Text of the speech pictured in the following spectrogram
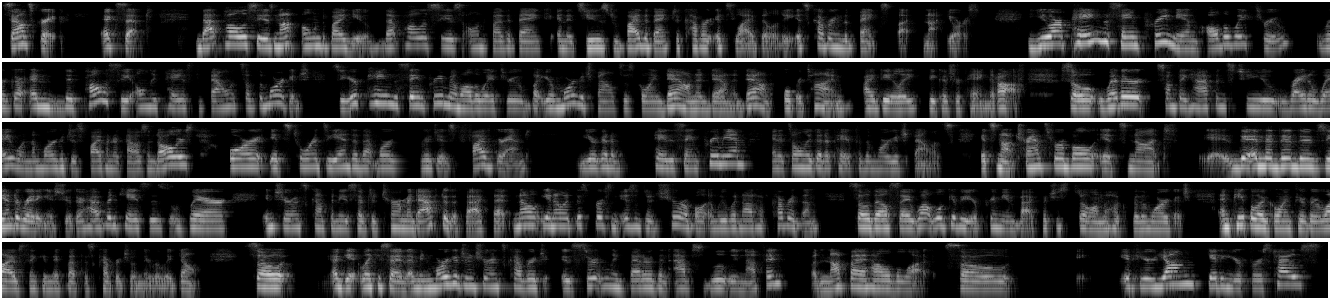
Sounds great, except that policy is not owned by you. That policy is owned by the bank and it's used by the bank to cover its liability. It's covering the bank's butt, not yours. You are paying the same premium all the way through regard and the policy only pays the balance of the mortgage. So you're paying the same premium all the way through but your mortgage balance is going down and down and down over time ideally because you're paying it off. So whether something happens to you right away when the mortgage is $500000 or it's towards the end of that mortgage is five grand you're going to pay the same premium and it's only going to pay for the mortgage balance. It's not transferable. It's not and then, then there's the underwriting issue. There have been cases where insurance companies have determined after the fact that no, you know what, this person isn't insurable and we would not have covered them. So they'll say, well, we'll give you your premium back, but you're still on the hook for the mortgage. And people are going through their lives thinking they've got this coverage when they really don't. So again, like you said, I mean, mortgage insurance coverage is certainly better than absolutely nothing, but not by a hell of a lot. So if you're young, getting your first house,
